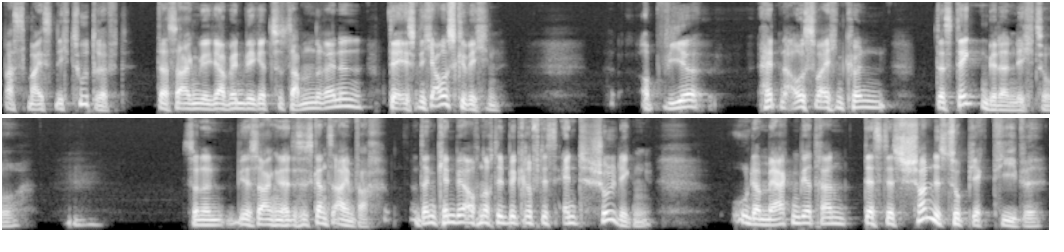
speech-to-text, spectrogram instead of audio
was meist nicht zutrifft. Da sagen wir, ja, wenn wir jetzt zusammenrennen, der ist nicht ausgewichen. Ob wir hätten ausweichen können, das denken wir dann nicht so. Sondern wir sagen, ja, das ist ganz einfach. Und dann kennen wir auch noch den Begriff des Entschuldigen. Und da merken wir dran, dass das schon eine subjektive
